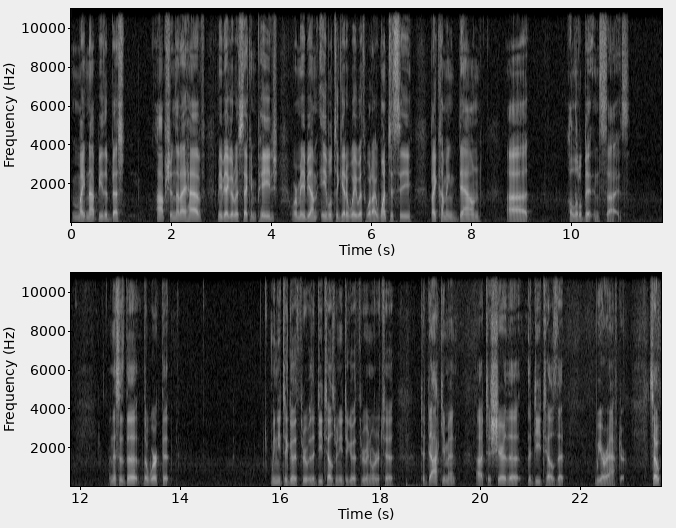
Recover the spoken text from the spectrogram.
might not be the best option that I have. Maybe I go to a second page, or maybe I'm able to get away with what I want to see by coming down uh, a little bit in size. And this is the, the work that we need to go through, the details we need to go through in order to, to document, uh, to share the, the details that we are after. So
